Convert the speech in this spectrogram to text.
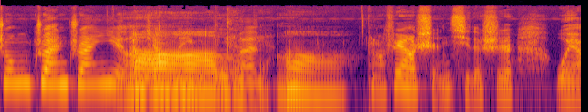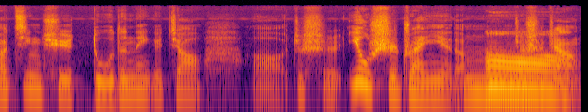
中专专业的这样的一个部门。嗯，然后非常神奇的是，我要进去读的那个叫呃，就是幼师专业的，嗯就是这样，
